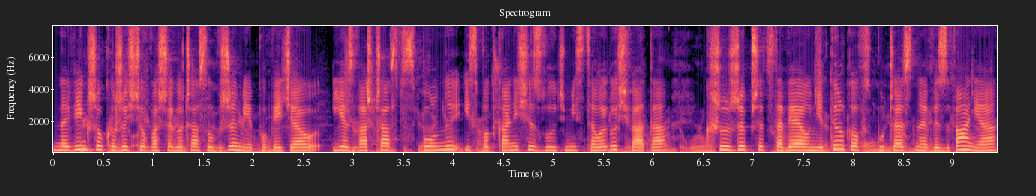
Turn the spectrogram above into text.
Największą korzyścią waszego czasu w Rzymie, powiedział, jest wasz czas wspólny i spotkanie się z ludźmi z całego świata, którzy przedstawiają nie tylko współczesne wyzwania,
